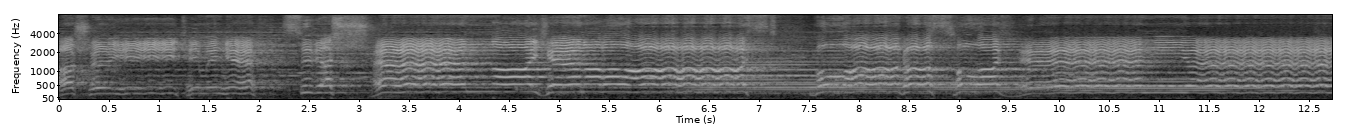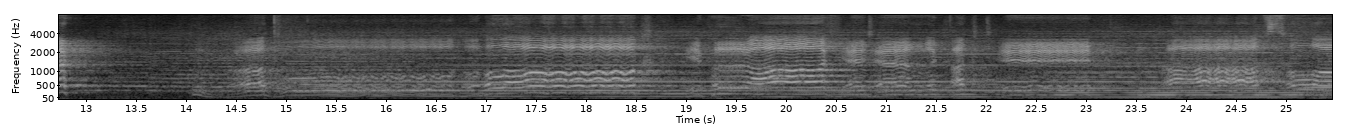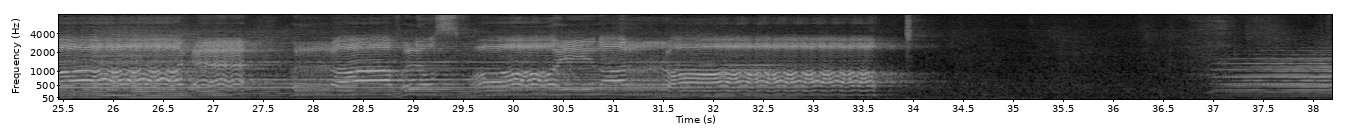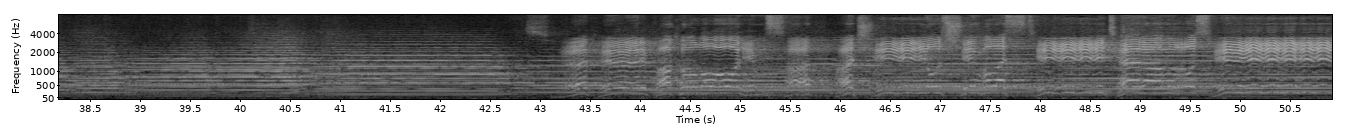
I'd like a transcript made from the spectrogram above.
пошлите мне священное на власть благословение. Да поклонимся очищим властителям Руси.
